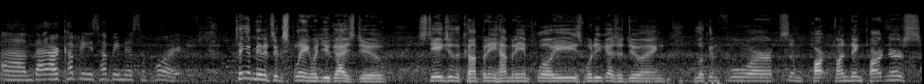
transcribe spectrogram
um, that our company is helping to support. Take a minute to explain what you guys do, stage of the company, how many employees, what are you guys are doing, looking for some par funding partners?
